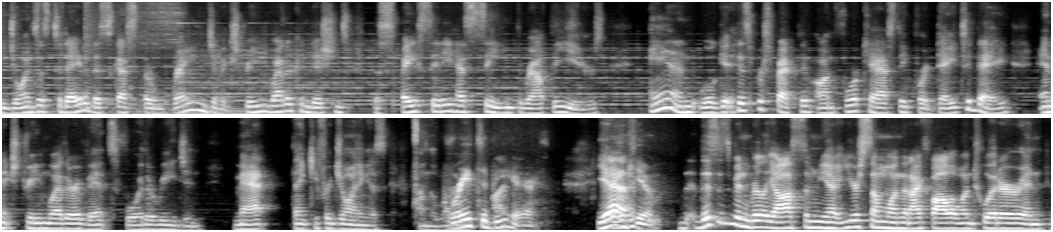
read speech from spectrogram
He joins us today to discuss the range of extreme weather conditions the Space City has seen throughout the years, and we'll get his perspective on forecasting for day to day and extreme weather events for the region. Matt, thank you for joining us on the Great to be here. Yeah, thank you. This has been really awesome. You know, you're someone that I follow on Twitter, and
